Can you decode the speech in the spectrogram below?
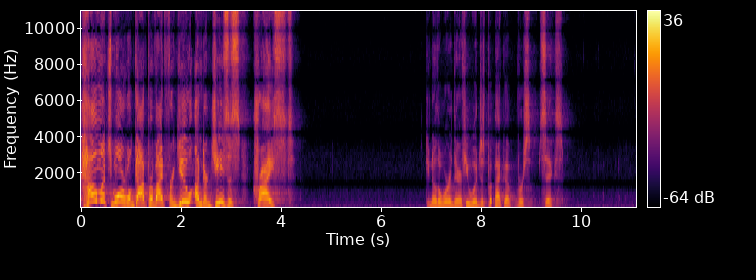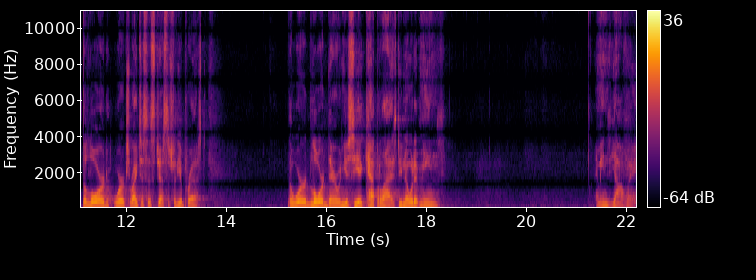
how much more will God provide for you under Jesus Christ? Do you know the word there? If you would, just put back up verse 6. The Lord works righteousness, justice for the oppressed. The word Lord there, when you see it capitalized, do you know what it means? It means Yahweh.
